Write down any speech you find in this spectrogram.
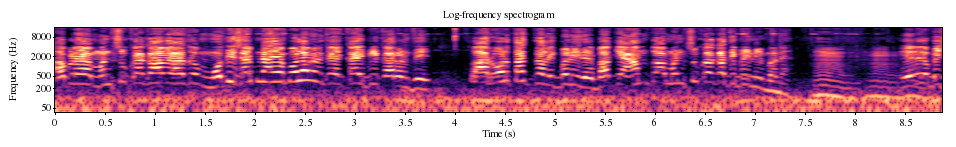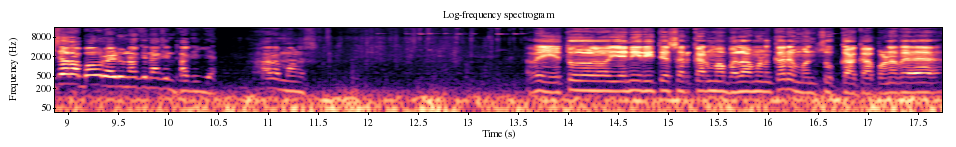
આપણે મનસુખ કાકા આવે આ તો મોદી સાહેબ ને અહીંયા બોલાવે ને કઈ કઈ બી કારણથી તો આ રોડ તાત્કાલિક બની જાય. બાકી આમ તો આ મનસુખ કાકા થી બી નહીં બને. એ બિચારા બહુ રાયડું નાખી નાખીને થાકી ગયા. સારા માણસ. હવે એ તો એની રીતે સરકારમાં ભલામણ કરે મનસુખ કાકા પણ હવે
